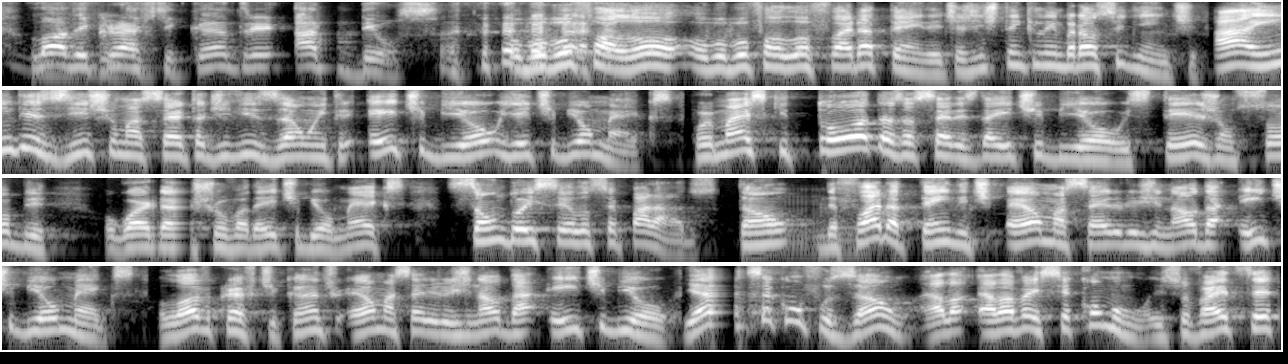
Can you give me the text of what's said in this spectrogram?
Lovecraft Country, adeus. O Bubu falou, o Bubu falou Flight Attendant. A gente tem que lembrar o seguinte: ainda existe uma certa divisão entre HBO e HBO Max. Por mais que todas as séries da HBO estejam sob o guarda-chuva da HBO Max, são dois selos separados. Então, The Flight Attendant é uma série original da HBO Max. Lovecraft Country é uma série original da HBO. E essa confusão, ela, ela vai ser comum. Isso vai ser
